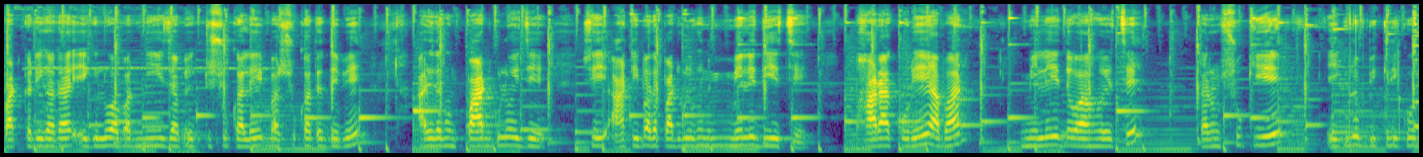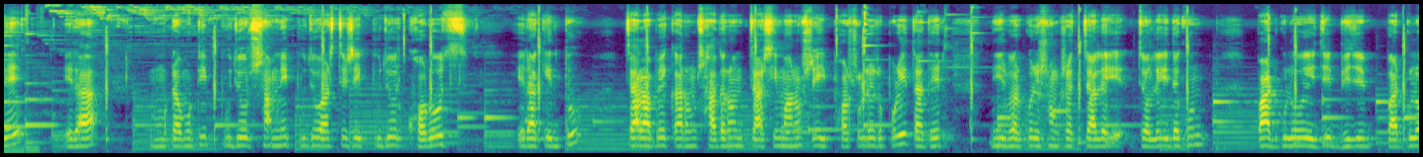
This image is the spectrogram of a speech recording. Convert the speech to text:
পাটকাঠি গাদা, এগুলো আবার নিয়ে যাবে একটু শুকালে বা শুকাতে দেবে। আর দেখুন পাটগুলো এই যে, সেই আটি পাতা পাটগুলো কিন্তু মেলে দিয়েছে। ভাড়া করে আবার মেলে দেওয়া হয়েছে। কারণ শুকিয়ে এগুলো বিক্রি করে এরা মোটামুটি পুজোর সামনে পুজো আসছে, সেই পুজোর খরচ এরা কিন্তু চালাবে, কারণ সাধারণ চাষি মানুষ এই ফসলের উপরেই তাদের নির্ভর করে সংসার চালে, চলে। দেখুন, পাটগুলো, এই যে ভেজে পাটগুলো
